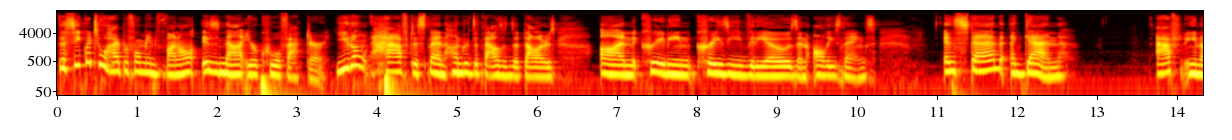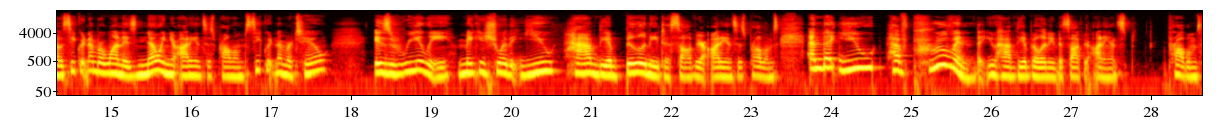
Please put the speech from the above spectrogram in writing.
The secret to a high performing funnel is not your cool factor. You don't have to spend hundreds of thousands of dollars on creating crazy videos and all these things. Instead, again, after you know, secret number 1 is knowing your audience's problem. Secret number 2 is really making sure that you have the ability to solve your audience's problems and that you have proven that you have the ability to solve your audience problems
